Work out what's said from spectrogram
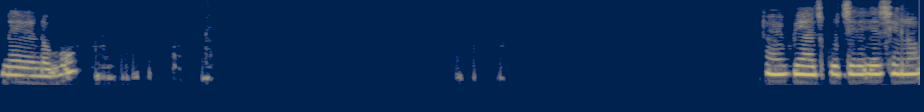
নেড়ে নেব। আমি পেঁয়াজ কুচি রেখেছিলাম।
